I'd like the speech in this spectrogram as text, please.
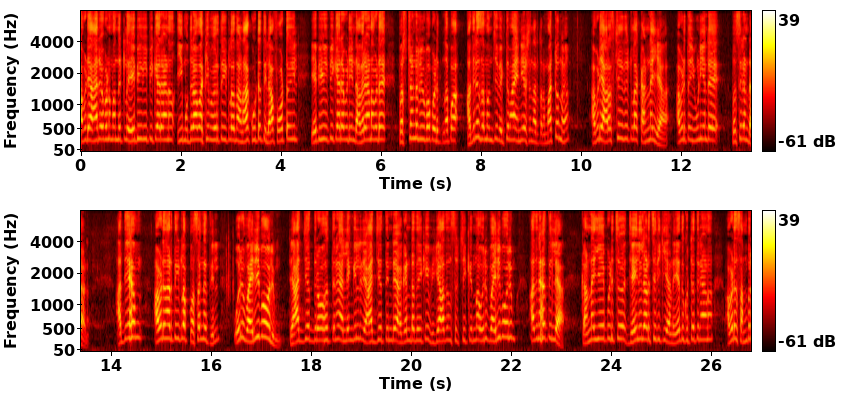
അവിടെ ആരോപണം വന്നിട്ടുള്ള എ ബി വി പിക്കാരാണ് ഈ മുദ്രാവാക്യം ഉയർത്തിയിട്ടുള്ളതാണ് ആ കൂട്ടത്തിൽ ആ ഫോട്ടോയിൽ എ ബി വി പിക്കാർ അവിടെയുണ്ട് അവരാണ് അവിടെ പ്രശ്നങ്ങൾ രൂപപ്പെടുത്തുന്നത്. അപ്പോൾ അതിനെ സംബന്ധിച്ച് വ്യക്തമായ അന്വേഷണം നടത്തണം. മറ്റൊന്ന് അവിടെ അറസ്റ്റ് ചെയ്തിട്ടുള്ള കണ്ണയ്യ അവിടുത്തെ യൂണിയന്റെ പ്രസിഡന്റാണ് അദ്ദേഹം അവിടെ നടത്തിയിട്ടുള്ള പ്രസംഗത്തിൽ ഒരു വരി പോലും രാജ്യദ്രോഹത്തിന് അല്ലെങ്കിൽ രാജ്യത്തിന്റെ അഖണ്ഡതയ്ക്ക് വിഘാതം സൃഷ്ടിക്കുന്ന ഒരു വരി പോലും അതിനകത്തില്ല. കണ്ണയ്യയെ പിടിച്ച് ജയിലിൽ അടച്ചിരിക്കുകയാണ്. ഏത് കുറ്റത്തിനാണ് അവിടെ സംപ്ര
